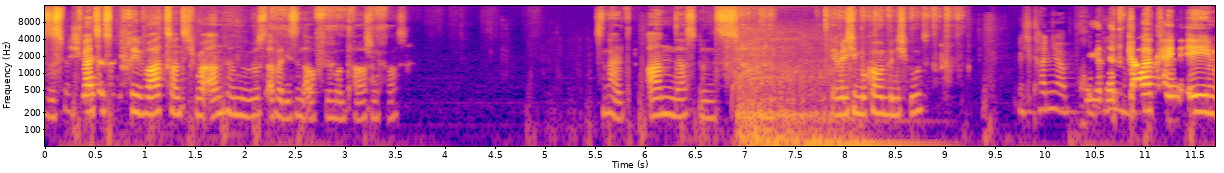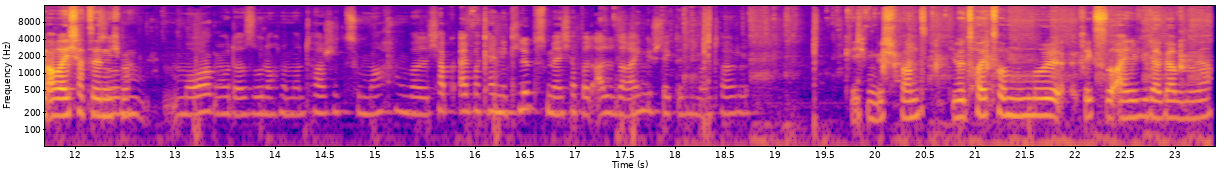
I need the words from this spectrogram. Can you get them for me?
Das ist, ich weiß, dass du privat 20 Mal anhören wirst, aber die sind auch für Montagen krass. Die sind halt anders und. Ja, wenn ich ihn bekomme, bin ich gut. Ich kann ja probieren, der hat gar kein Aim, aber ich hatte so nicht mehr. Morgen oder so noch eine Montage zu machen, weil ich habe einfach keine Clips mehr. Ich habe halt alle da reingesteckt in die Montage. Okay, ich bin gespannt. Die wird heute um 0 kriegst du eine Wiedergabe mehr.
